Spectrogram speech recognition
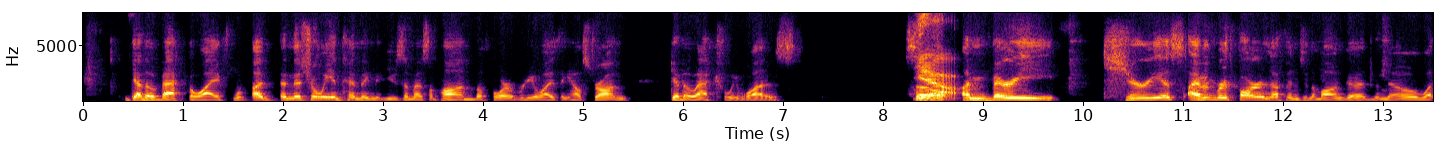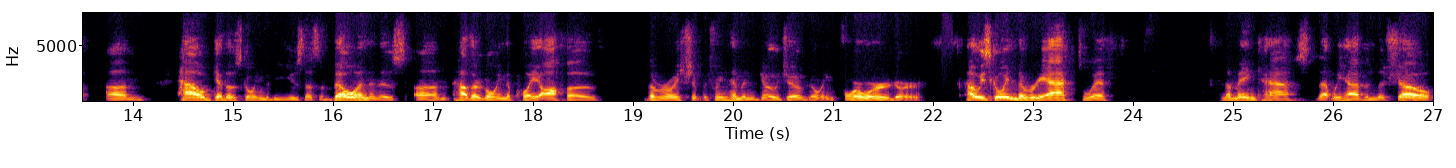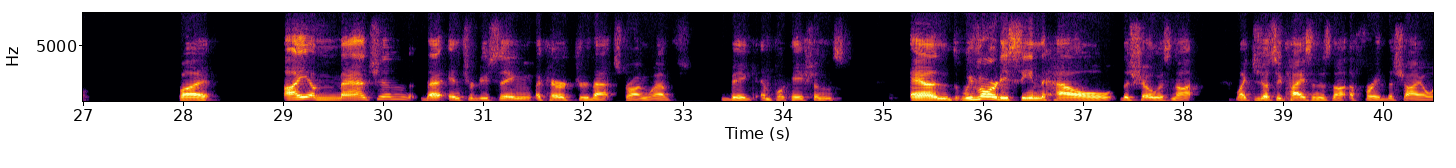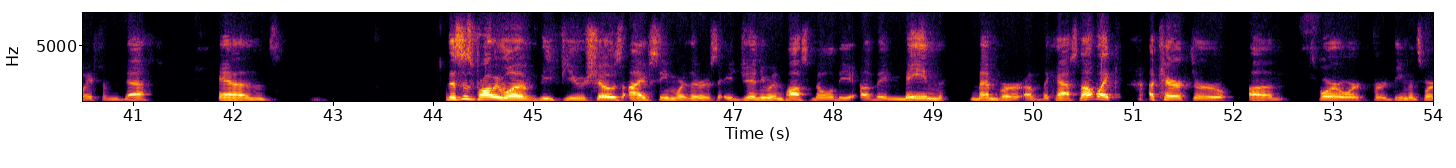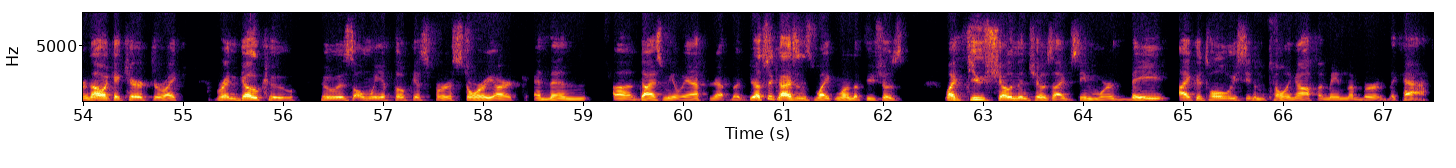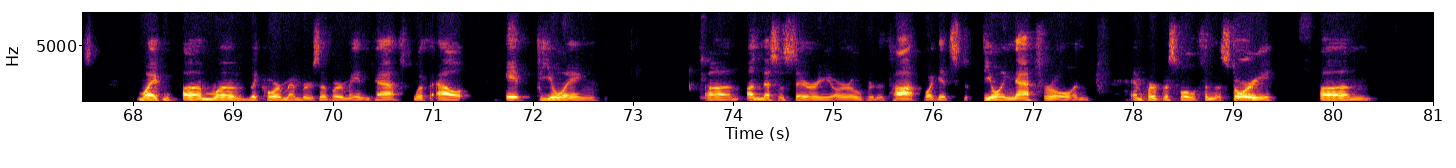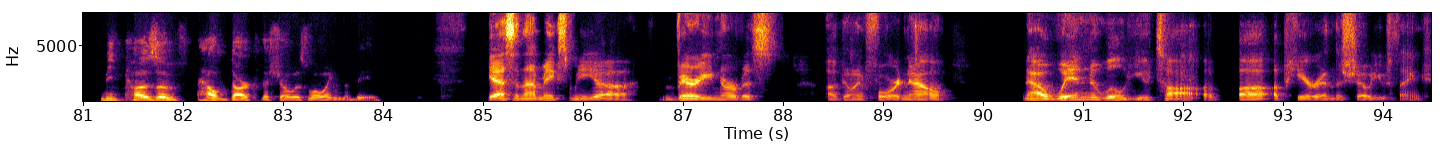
Geto back to life, uh, initially intending to use him as a pawn before realizing how strong Geto actually was. So Yeah. I'm very curious. I haven't read far enough into the manga to know what um how Geto's going to be used as a villain and is um how they're going to play off of the relationship between him and Gojo going forward or how he's going to react with the main cast that we have in the show. But I imagine that introducing a character that strong will have big implications. And we've already seen how the show is not like Jujutsu Kaisen is not afraid to shy away from death. And this is probably one of the few shows I've seen where there's a genuine possibility of a main member of the cast, not like a character, um, spoiler for Demon Slayer, not like a character like Rengoku, who is only a focus for a story arc and then uh, dies immediately after that. But Jujutsu Kaisen is like one of the few shows, like few shonen shows I've seen where they, I could totally see them killing off a main member of the cast, like um, one of the core members of our main cast, without it feeling um, unnecessary or over the top. Like it's feeling natural and and purposeful within the story, um, because of how dark the show is willing to be. Yes, and that makes me uh very nervous uh, going forward. Now, now when will Yuta uh, appear in the show? You think?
